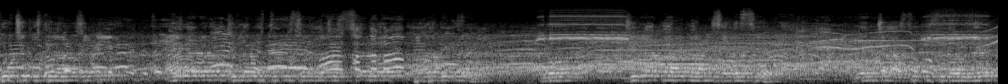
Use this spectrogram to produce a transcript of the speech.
पुढची कुस्ती लढवण्यासाठी अहिल्यानगर जिल्हा कुस्ती संघाचे व जिल्हा कार्यकारिणी सदस्य यांच्या हस्ते कुस्ती जाईल.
